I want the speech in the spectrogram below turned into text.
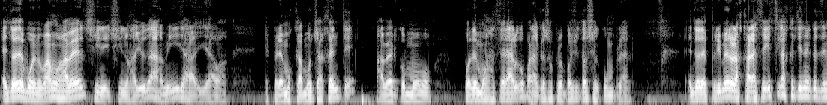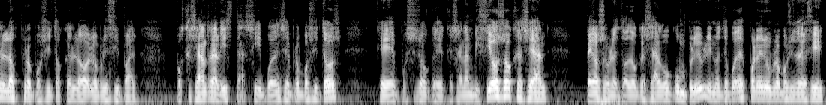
Entonces, bueno, vamos a ver si, si nos ayuda a mí, ya, ya va. Esperemos que a mucha gente, a ver cómo podemos hacer algo para que esos propósitos se cumplan. Entonces, primero, las características que tienen que tener los propósitos, que es lo, principal. Pues que sean realistas, sí, pueden ser propósitos que, pues eso, que, sean ambiciosos, que sean, pero sobre todo que sea algo cumplible y no te puedes poner un propósito de decir,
